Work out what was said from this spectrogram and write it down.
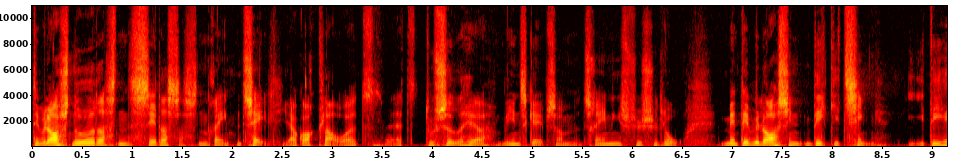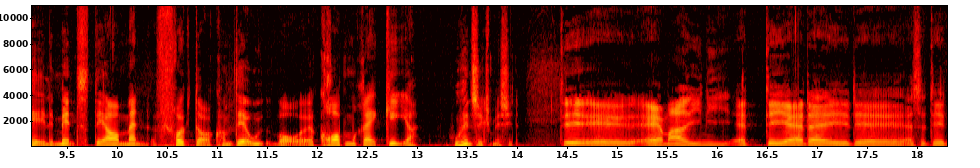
det er vel også noget, der sådan sætter sig sådan rent mentalt. Jeg er godt klar over, at, at du sidder her med egenskab som træningsfysiolog, men det er vel også en vigtig ting i det her element, det er, om man frygter at komme derud, hvor øh, kroppen reagerer uhensigtsmæssigt. Det øh, er jeg meget enig i, at det er da et, øh, altså det,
